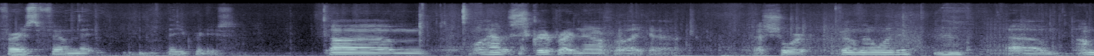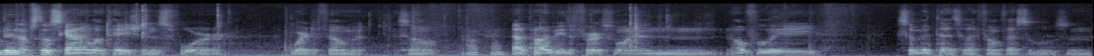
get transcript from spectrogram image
first film that that you produce? Um, well, I have a script right now for like a, a short film that I want to do. Mm-hmm. Um, I'm been I'm still scouting locations for where to film it. So Okay. that'll probably be the first one, and hopefully submit that to like film festivals and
